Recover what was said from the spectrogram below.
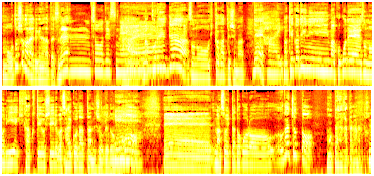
もう落としとかないといけなかったですね。うん、そうですね。はい。まあ、これが、その、引っかかってしまって、はい。まあ、結果的に、まあ、ここで、その、利益確定をしていれば最高だったんでしょうけども、えー、えー、まあ、そういったところがちょっと、もったいなかったかなと。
